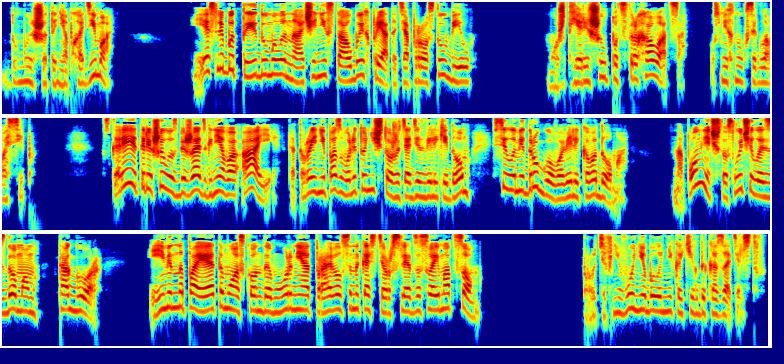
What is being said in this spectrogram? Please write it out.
Думаешь, это необходимо? Если бы ты думал иначе, не стал бы их прятать, а просто убил. Может, я решил подстраховаться, усмехнулся глава СИП. Скорее, ты решил избежать гнева Аи, который не позволит уничтожить один великий дом силами другого великого дома. Напомнить, что случилось с домом Тагор. Именно поэтому Аскон де Мур не отправился на костер вслед за своим отцом. Против него не было никаких доказательств.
